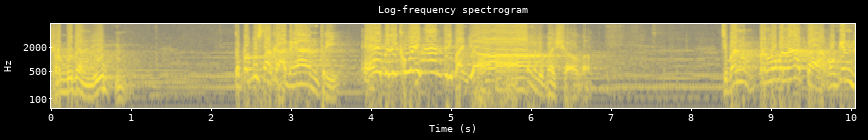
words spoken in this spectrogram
Rebutan yuk ke perpustakaan ngantri eh beli kue ngantri panjang Aduh, Masya Allah. Cuman perlu menata. Mungkin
